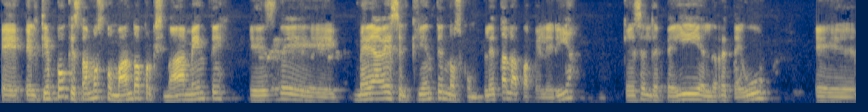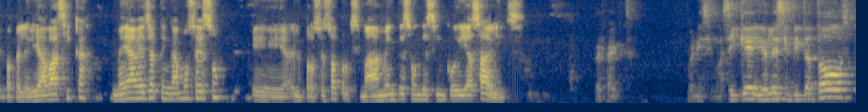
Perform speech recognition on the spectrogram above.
Eh, el tiempo que estamos tomando aproximadamente es de media vez el cliente nos completa la papelería, que es el DPI, el RTU, eh, papelería básica. Media vez ya tengamos eso, eh, el proceso aproximadamente son de cinco días hábiles. Perfecto, buenísimo. Así que yo les invito a todos,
